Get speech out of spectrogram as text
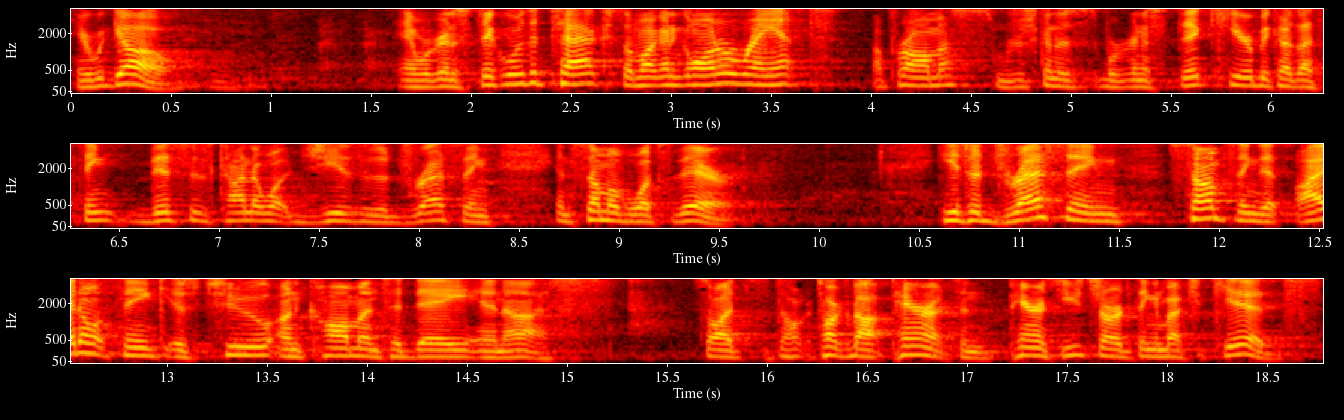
Here we go. And we're going to stick with the text. I'm not going to go on a rant. I promise. I'm just going to, we're going to stick here because I think this is kind of what Jesus is addressing in some of what's there. He's addressing something that I don't think is too uncommon today in us. So I talked about parents, and parents, you started thinking about your kids.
